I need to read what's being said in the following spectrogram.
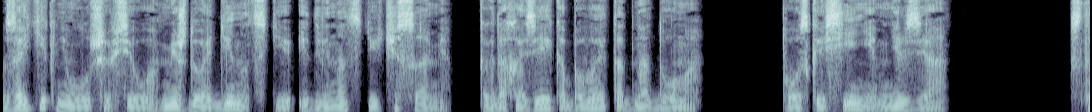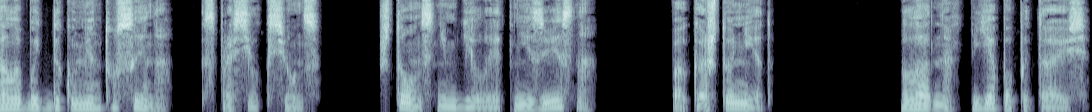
Зайти к ним лучше всего между одиннадцатью и двенадцатью часами, когда хозяйка бывает одна дома. По воскресеньям нельзя. «Стало быть, документ у сына?» — спросил Ксенц. «Что он с ним делает, неизвестно?» «Пока что нет». «Ладно, я попытаюсь.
